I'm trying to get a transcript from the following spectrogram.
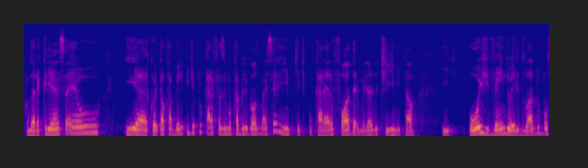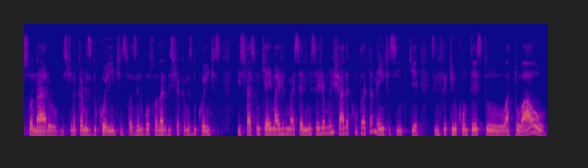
Quando eu era criança, eu ia cortar o cabelo e pedia pro cara fazer meu cabelo igual ao do Marcelinho, porque, tipo, o cara era o foda, era o melhor do time e tal. E hoje, vendo ele do lado do Bolsonaro, vestindo a camisa do Corinthians, fazendo o Bolsonaro vestir a camisa do Corinthians, isso faz com que a imagem do Marcelinho seja manchada completamente, assim, porque significa que no contexto atual,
